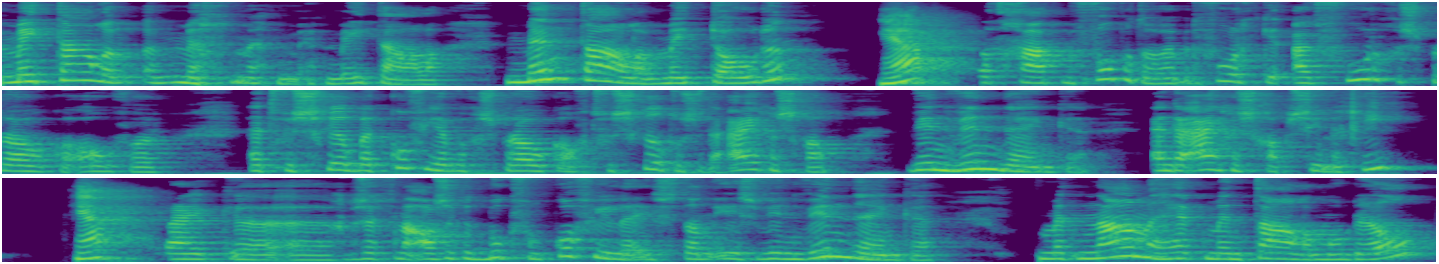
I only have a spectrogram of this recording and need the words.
Metalen, me- me- me- metalen, mentale methoden. Ja? Dat gaat bijvoorbeeld, we hebben de vorige keer uitvoerig gesproken over het verschil, bij koffie hebben we gesproken over het verschil tussen de eigenschap win-win denken en de eigenschap synergie. Ja? Waar ik eh, eh, gezegd van nou, als ik het boek van koffie lees, dan is win-win denken met name het mentale model.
